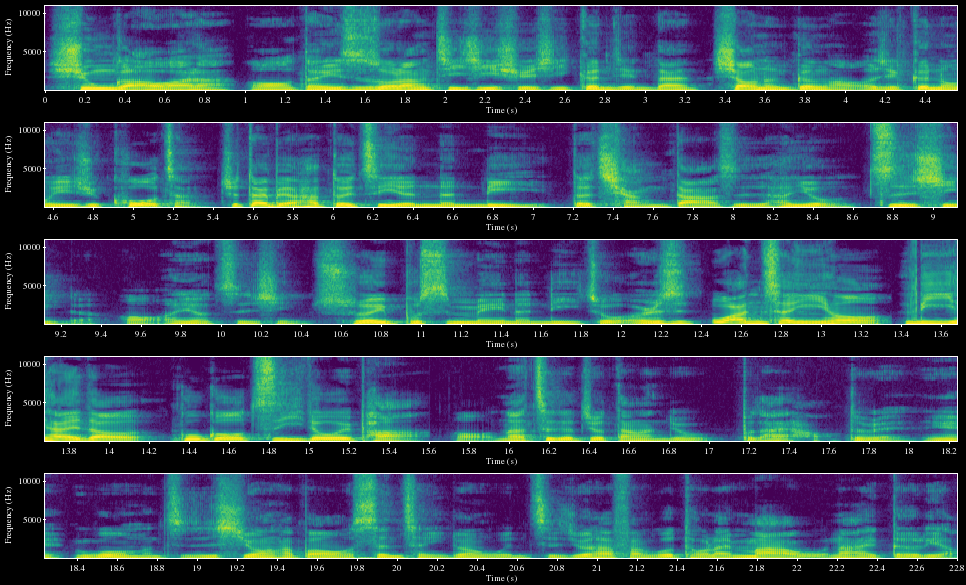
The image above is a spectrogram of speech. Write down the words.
凶搞啊啦，哦，等于是说让机器学习更简单，效能更好，而且更容易去扩展，就代表他对自己的能力的强大是很有自信的哦，很有自信。所以不是没能力做，而是完成以后厉害到 Google 自己都会怕。哦，那这个就当然就不太好，对不对？因为如果我们只是希望他帮我生成一段文字，就他反过头来骂我，那还得了？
